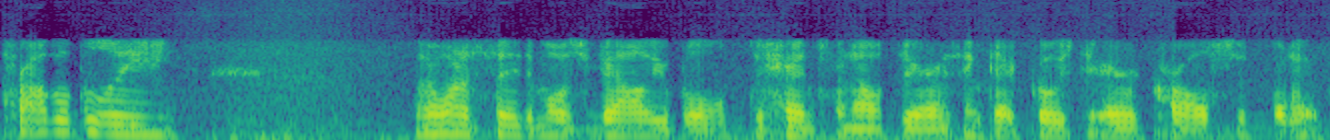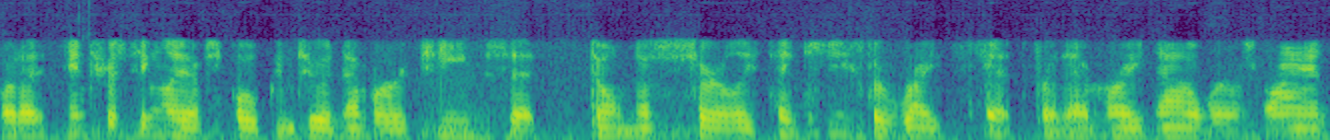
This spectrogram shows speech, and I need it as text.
probably, I don't want to say the most valuable defenseman out there. I think that goes to Erik Karlsson. But, I, but I, interestingly, I've spoken to a number of teams that don't necessarily think he's the right fit for them right now, whereas Ryan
